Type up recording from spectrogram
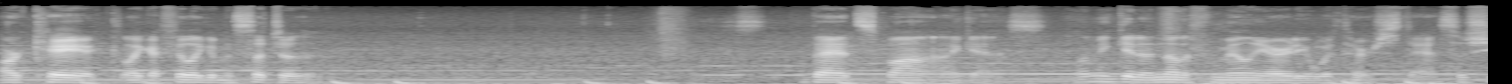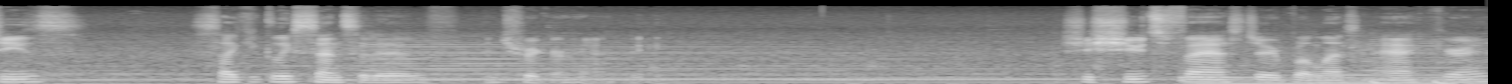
archaic. Like I feel like I'm in such a bad spot, I guess. Let me get another familiarity with her stats. So she's psychically sensitive and trigger happy. She shoots faster but less accurate.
